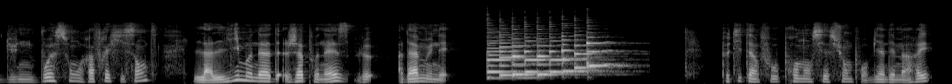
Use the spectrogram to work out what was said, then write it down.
d'une boisson rafraîchissante, la limonade japonaise, le adamune. Petite info prononciation pour bien démarrer.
